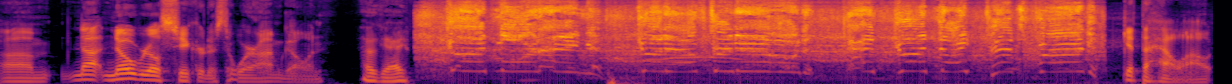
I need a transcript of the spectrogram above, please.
Um, not no real secret as to where I'm going. Okay. Good morning, good afternoon, and good night, Pittsburgh. Get the hell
